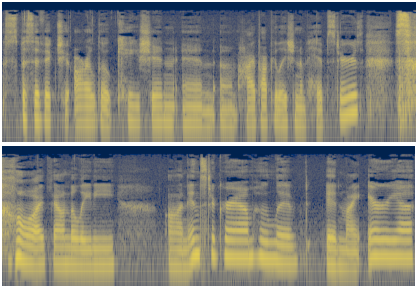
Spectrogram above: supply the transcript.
specific to our location and um, high population of hipsters. So, I found a lady on Instagram who lived in my area,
